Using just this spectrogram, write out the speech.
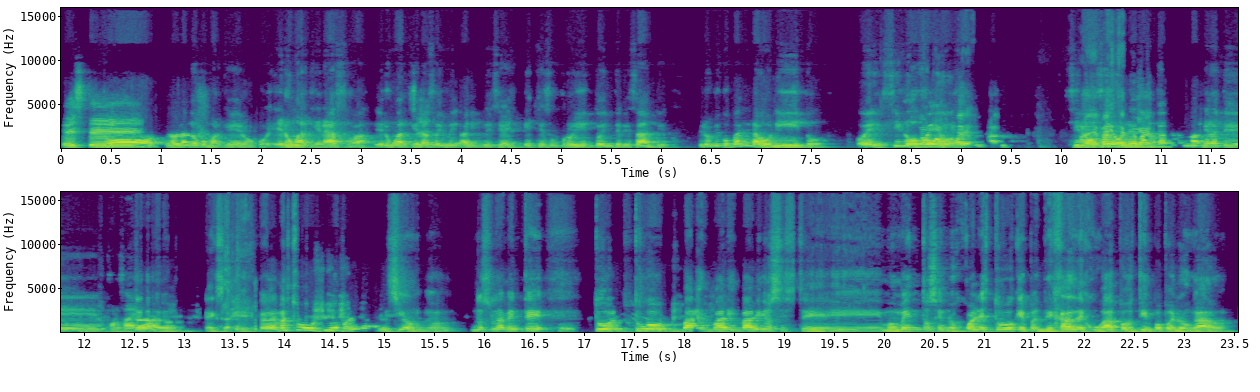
Este... No, estoy hablando como arquero. Era un arquerazo, ¿ah? ¿eh? Era un arquerazo. Sí. Ahí, me, ahí decía, este es un proyecto interesante. Pero mi compadre era bonito. Oye, si lo no, veo. A, a, Si los Además, feos levantan, imagínate Forsyth. Claro, exacto. Pero además tuvo, tuvo problemas de lesión, ¿no? No solamente tuvo, tuvo va- va- varios este, momentos en los cuales tuvo que dejar de jugar por tiempo prolongado.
